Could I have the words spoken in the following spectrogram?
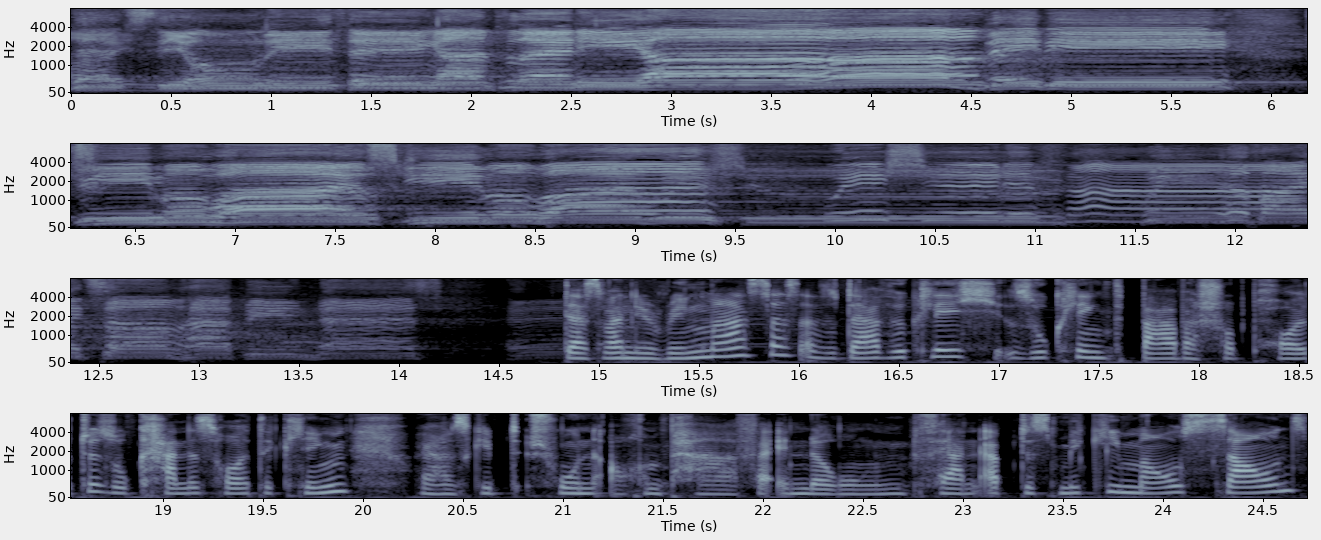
That's the only thing I'm plenty of, Das waren die Ringmasters, also da wirklich, so klingt Barbershop heute, so kann es heute klingen. Ja, es gibt schon auch ein paar Veränderungen fernab des Mickey Mouse Sounds.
